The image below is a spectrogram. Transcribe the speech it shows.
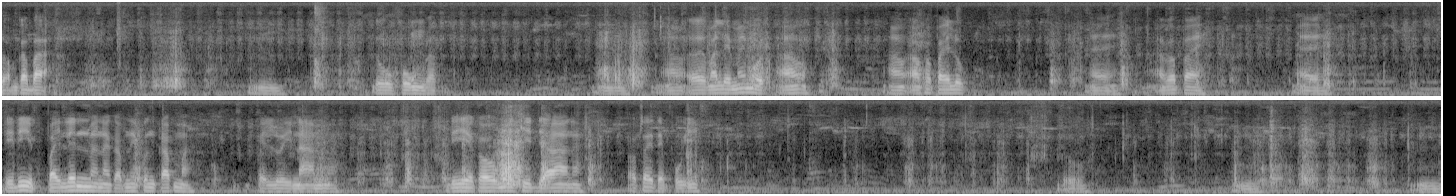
สองกระบะดูพุงครับเอาเออมาเลยไม่หมด เอาเอาเอาเข้าไปลูกเออเอาเข้าไปเออดีดีไปเล่นมานะครับนี่เพิ่งกลับมา ไปลุยน้ำมาดีเขาไม่ฉีดยานะ เขาใส่แต่ปุ๋ย ดูอืมอืม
